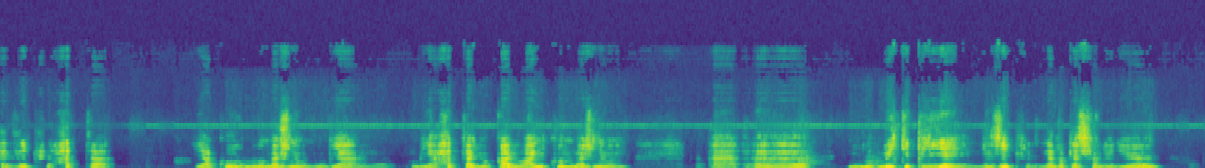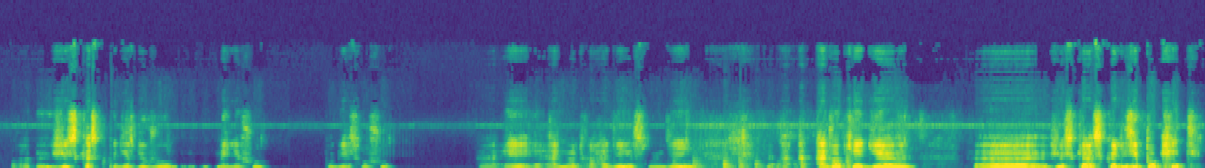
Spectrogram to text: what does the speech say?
dhikr hatta yakulu majnoun, ou bien, ou bien hatta yukalu ankum majnoun. multiplier le zikr, l'invocation de Dieu, jusqu'à ce qu'on dise de vous, mais il est fou, ou bien ils sont fous. Et un autre hadith nous dit invoquer Dieu euh, jusqu'à ce que les hypocrites,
